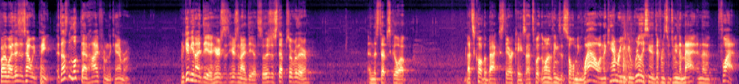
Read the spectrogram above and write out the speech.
By the way, this is how we paint. It doesn't look that high from the camera. I'm gonna give you an idea, here's here's an idea. So there's the steps over there, and the steps go up. That's called the back staircase. That's what one of the things that sold me. Wow, on the camera you can really see the difference between the matte and the flat.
